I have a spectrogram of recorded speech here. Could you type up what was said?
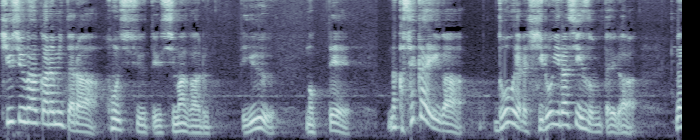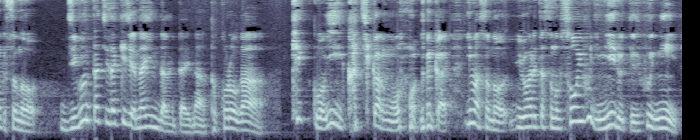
九州側から見たら本州っていう島があるっていうのって、なんか世界がどうやら広いらしいぞみたいな、なんかその自分たちだけじゃないんだみたいなところが、結構いい価値観を、なんか、今その言われたその、そういう風に見えるっていう風に、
